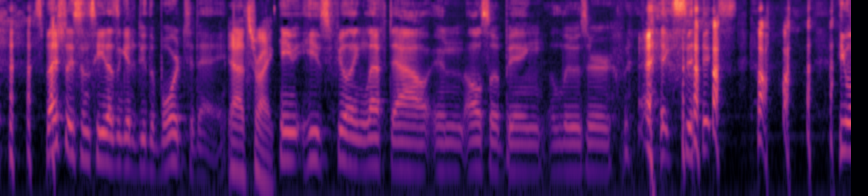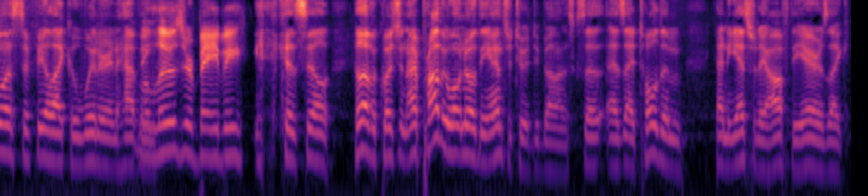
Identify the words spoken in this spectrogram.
especially since he doesn't get to do the board today. Yeah, that's right. He he's feeling left out and also being a loser with six. He wants to feel like a winner and I'm a loser, baby. because he'll he'll have a question. I probably won't know the answer to it to be honest. Because as I told him kind of yesterday off the air, is like,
